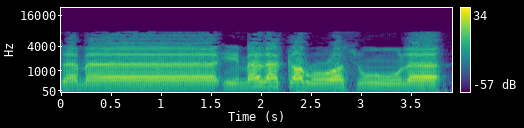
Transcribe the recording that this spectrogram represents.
السماء ملكا رسولا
